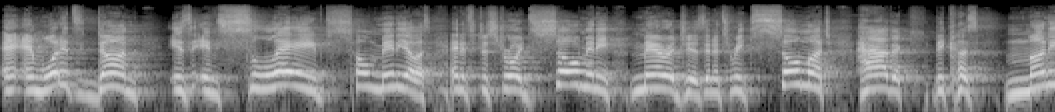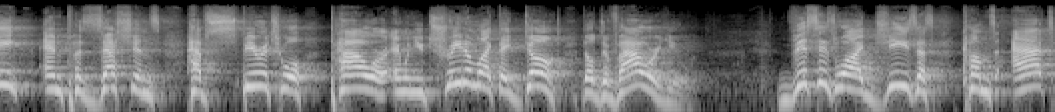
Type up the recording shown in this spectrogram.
And, and what it's done is enslaved so many of us and it's destroyed so many marriages and it's wreaked so much havoc because money and possessions have spiritual power. And when you treat them like they don't, they'll devour you. This is why Jesus comes at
